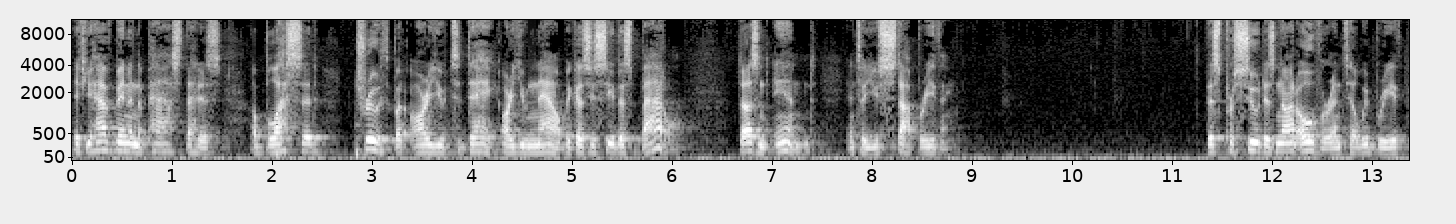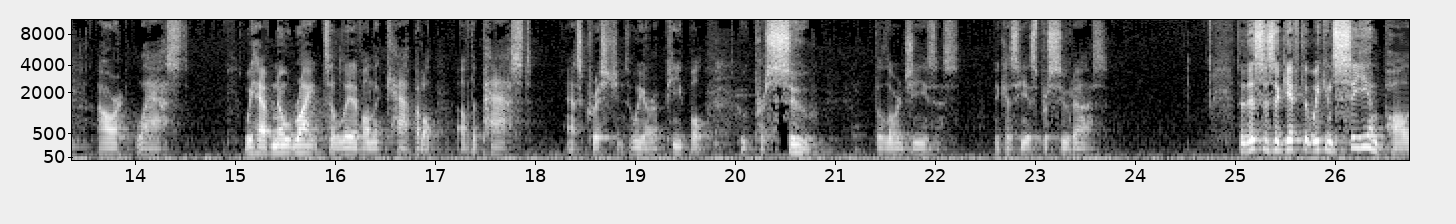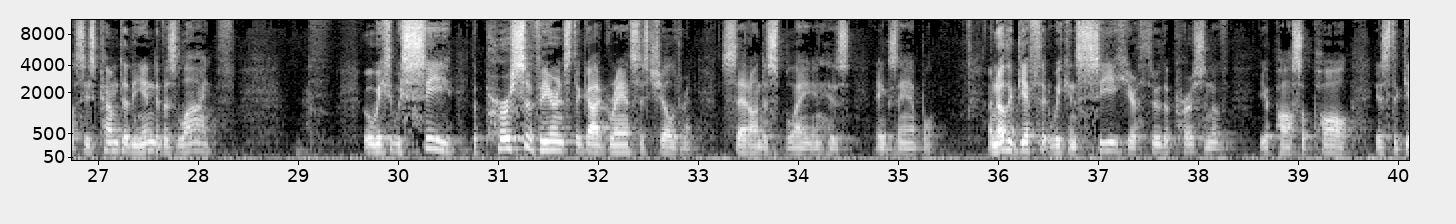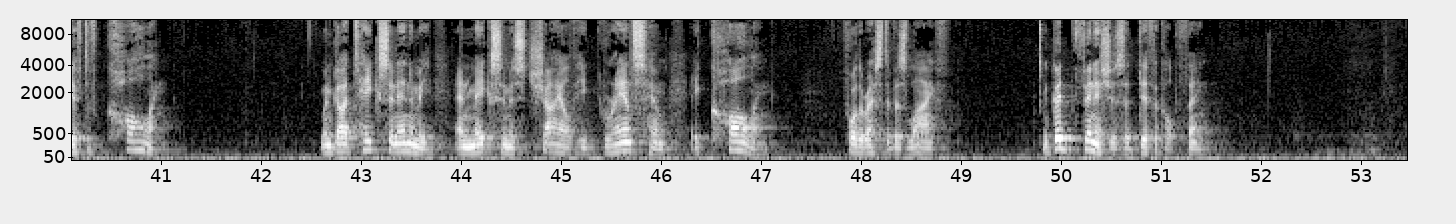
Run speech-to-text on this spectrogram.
If you have been in the past, that is a blessed truth, but are you today? Are you now? Because you see, this battle doesn't end until you stop breathing. This pursuit is not over until we breathe our last. We have no right to live on the capital of the past as Christians. We are a people who pursue the Lord Jesus because he has pursued us. So, this is a gift that we can see in Paul as he's come to the end of his life. We, we see the perseverance that God grants his children set on display in his example. Another gift that we can see here through the person of the Apostle Paul is the gift of calling. When God takes an enemy and makes him his child, he grants him a calling for the rest of his life. A good finish is a difficult thing.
